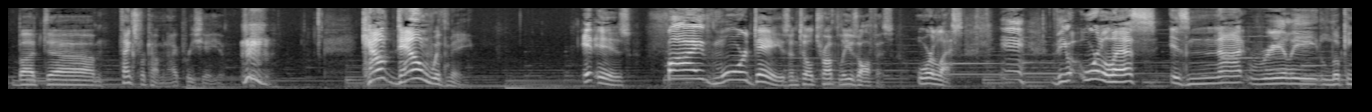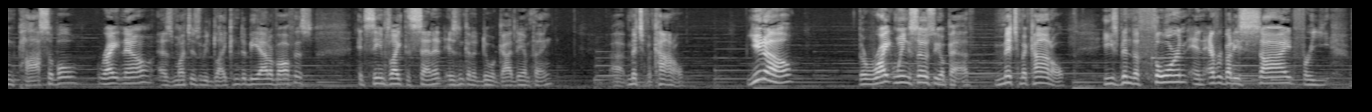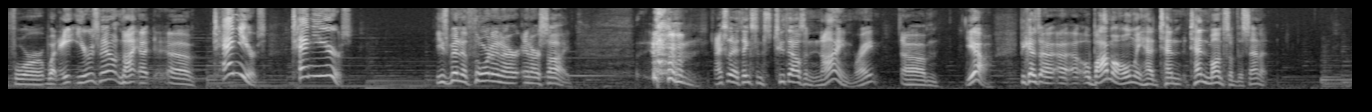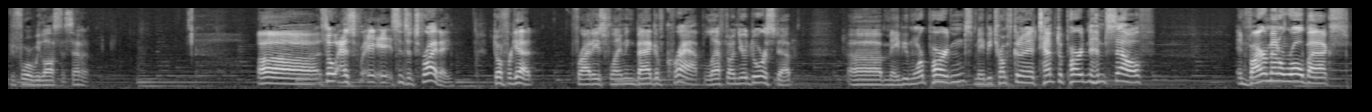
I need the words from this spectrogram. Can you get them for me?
But uh, thanks for coming. I appreciate you. Count down with me. It is five more days until Trump leaves office, or less. Eh, the or less is not really looking possible right now, as much as we'd like him to be out of office. It seems like the Senate isn't going to do a goddamn thing. Uh, Mitch McConnell, you know, the right wing sociopath, Mitch McConnell, he's been the thorn in everybody's side for for what eight years now? Nine, uh, uh, ten years, ten years. He's been a thorn in our in our side. Actually, I think since 2009, right? Um, yeah, because uh, uh, Obama only had 10, 10 months of the Senate before we lost the Senate. Uh, so as since it's Friday, don't forget Friday's flaming bag of crap left on your doorstep uh, maybe more pardons. Maybe Trump's going to attempt to pardon himself. Environmental rollbacks.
